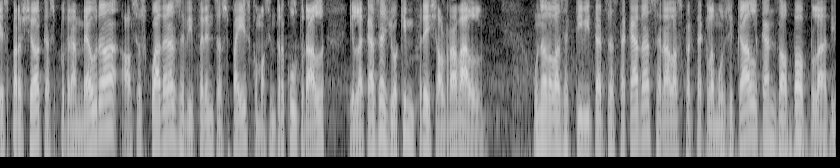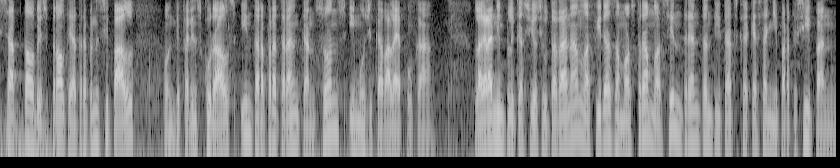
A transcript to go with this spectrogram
És per això que es podran veure els seus quadres a diferents espais com el Centre Cultural i la Casa Joaquim Freix, al Raval. Una de les activitats destacades serà l'espectacle musical Cants del Poble, dissabte al vespre al Teatre Principal, on diferents corals interpretaran cançons i música de l'època. La gran implicació ciutadana en la fira es demostra amb les 130 entitats que aquest any hi participen.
